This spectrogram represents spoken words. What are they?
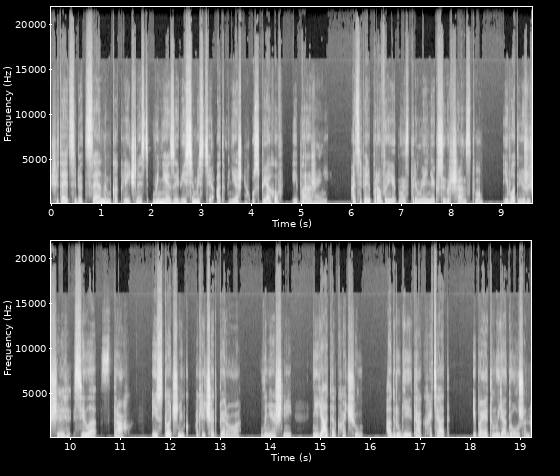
Считает себя ценным как личность вне зависимости от внешних успехов и поражений. А теперь про вредное стремление к совершенству. Его движущая сила — страх. И источник, в отличие от первого, внешний. Не я так хочу, а другие так хотят, и поэтому я должен.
